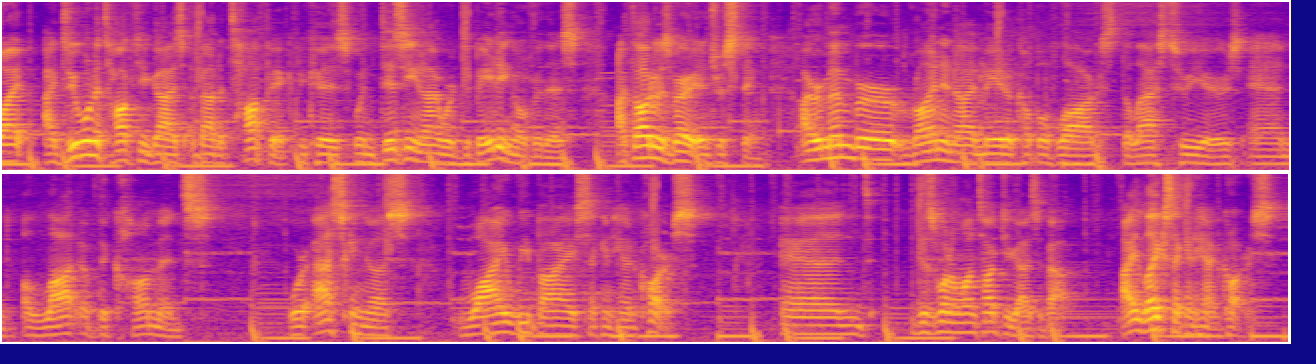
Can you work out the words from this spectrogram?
But I do want to talk to you guys about a topic because when Dizzy and I were debating over this, I thought it was very interesting. I remember Ryan and I made a couple of vlogs the last two years and a lot of the comments were asking us why we buy secondhand cars. And this is what I want to talk to you guys about. I like secondhand cars,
